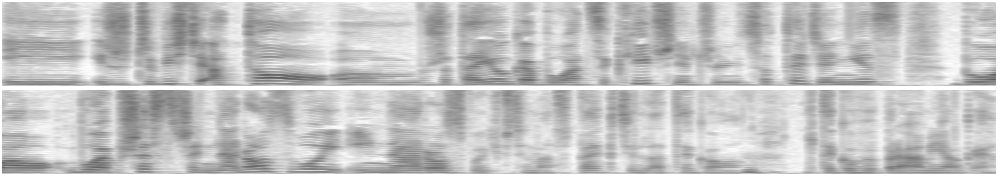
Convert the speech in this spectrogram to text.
I, I rzeczywiście, a to, um, że ta yoga była cyklicznie, czyli co tydzień, jest, była, była przestrzeń na rozwój i na rozwój w tym aspekcie, dlatego, mhm. dlatego wybrałam jogę.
